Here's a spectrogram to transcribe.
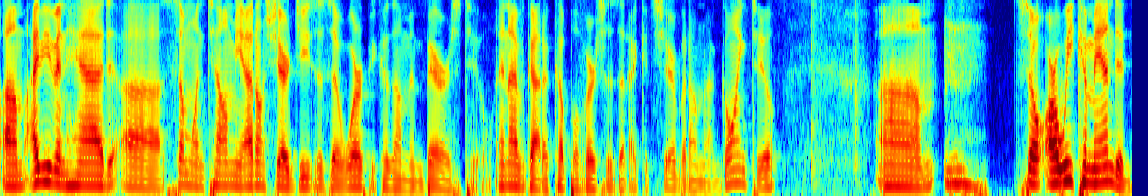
Um, I've even had uh, someone tell me I don't share Jesus at work because I'm embarrassed to. And I've got a couple verses that I could share, but I'm not going to. Um, so are we commanded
